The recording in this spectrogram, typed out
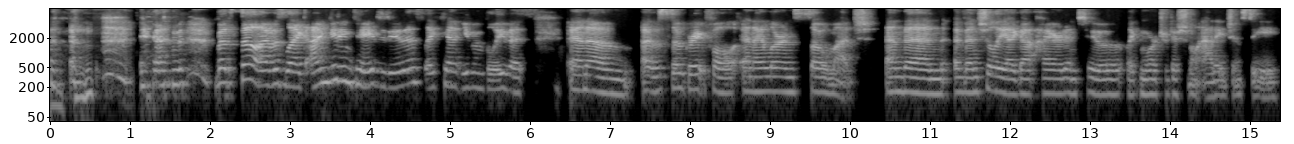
mm-hmm. and but still i was like i'm getting paid to do this i can't even believe it and um, i was so grateful and i learned so much and then eventually i got hired into like more traditional ad agency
